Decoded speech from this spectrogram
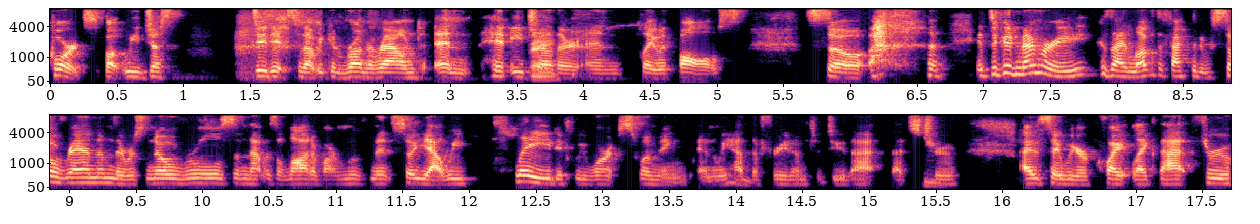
courts but we just did it so that we could run around and hit each right. other and play with balls So it's a good memory because I love the fact that it was so random. There was no rules, and that was a lot of our movement. So yeah, we played if we weren't swimming, and we had the freedom to do that. That's hmm. true. I would say we were quite like that through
